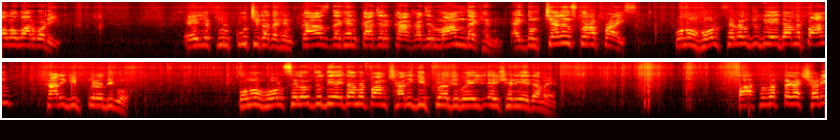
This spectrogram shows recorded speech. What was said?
অল ওভার বডি এই যে ফুল কুচিটা দেখেন, কাজ দেখেন, কাজের কাজের মান দেখেন, একদম চ্যালেঞ্জ করা প্রাইস কোনো হোলসেলেও যদি এই দামে পান, শাড়ি গিফট করে দিব। কোনো হোলসেলেও যদি এই দামে পান, শাড়ি গিফট করে দিব এই এই শাড়ি এই দামে। পাঁচ হাজার টাকার শাড়ি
